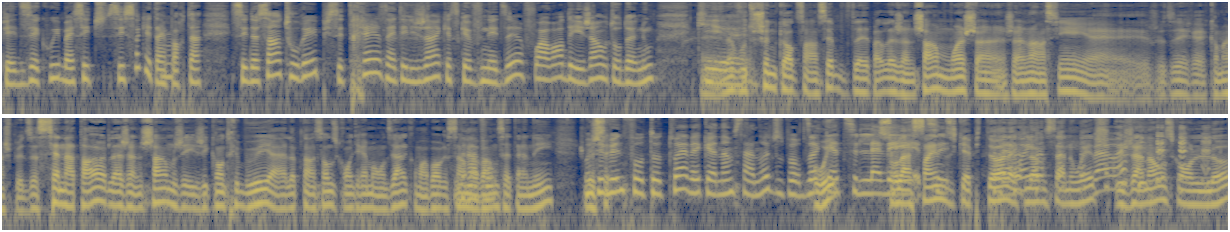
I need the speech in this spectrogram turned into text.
Puis elle disait que oui. Ben c'est c'est ça qui est important. C'est de s'entourer. Puis c'est très intelligent. Qu'est-ce que vous venez de dire Il faut avoir des gens autour de nous qui Euh, là, euh, vous touchez une corde sensible. Vous avez parlé de la jeune chambre. Moi, je suis un, je suis un ancien, euh, je veux dire, euh, comment je peux dire, sénateur de la jeune chambre. J'ai j'ai contribué à l'obtention du congrès mondial qu'on va avoir ici en Bravo. novembre cette année. Je Moi, j'ai vu une photo de toi avec un homme sandwich juste pour dire Oui, que tu l'avais. sur la scène tu- du Capitole Ben avec ouais. l'homme sandwich. Ben ouais. J'annonce qu'on l'a.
